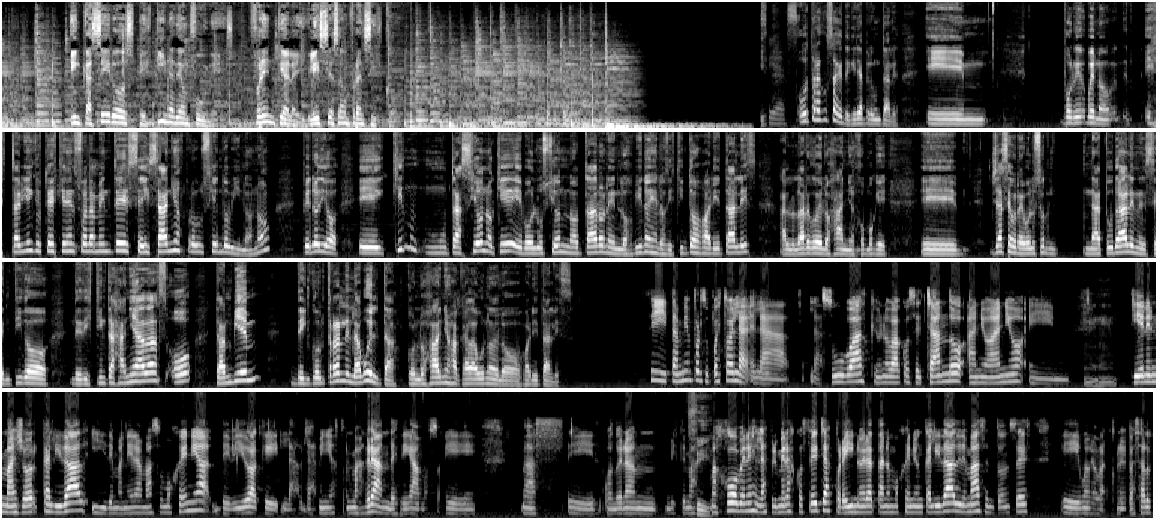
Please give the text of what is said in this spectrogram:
En Caseros, esquina de Anfunes, frente a la iglesia San Francisco. Otra cosa que te quería preguntar. eh, porque, bueno, está bien que ustedes tienen solamente seis años produciendo vinos, ¿no? Pero digo, eh, ¿qué mu- mutación o qué evolución notaron en los vinos y en los distintos varietales a lo largo de los años? Como que eh, ya sea una evolución natural en el sentido de distintas añadas o también de encontrarle la vuelta con los años a cada uno de los varietales. Sí, también por supuesto la- la- las uvas que uno va cosechando año a año eh, tienen mayor calidad y de manera más homogénea debido a que las, las viñas son más grandes, digamos, eh, más eh, cuando eran, viste, más, Sí. más jóvenes en las primeras cosechas, por ahí no era tan homogéneo en calidad y demás, entonces, eh, bueno, con el pasar de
